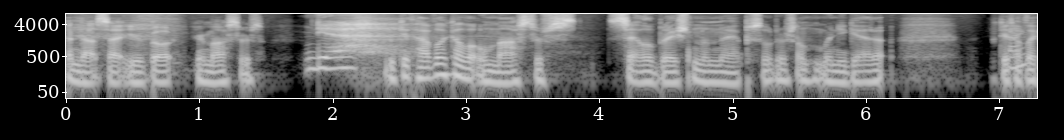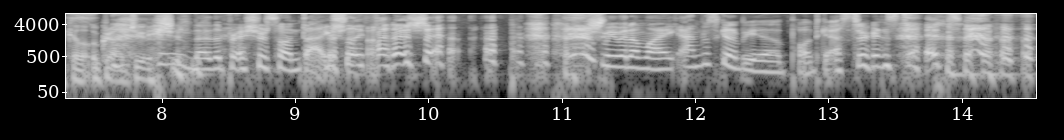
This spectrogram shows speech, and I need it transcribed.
And that's it. You've got your masters. Yeah. We could have like a little masters celebration on the episode or something when you get it. We could have like a little graduation. now the pressure's on to actually finish it. Me when I'm like, I'm just going to be a podcaster instead.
